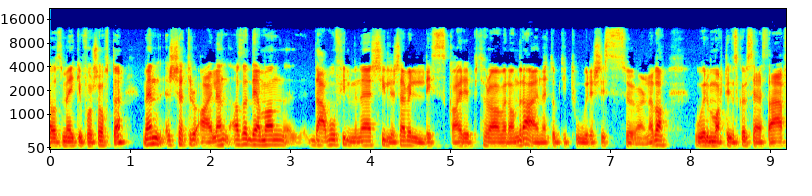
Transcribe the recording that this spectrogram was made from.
og som jeg ikke får så ofte. Men Shutter Island, altså det man, der hvor filmene skiller seg veldig skarpt fra hverandre, er jo nettopp de to regissørene. da, Hvor Martin Scorsese er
